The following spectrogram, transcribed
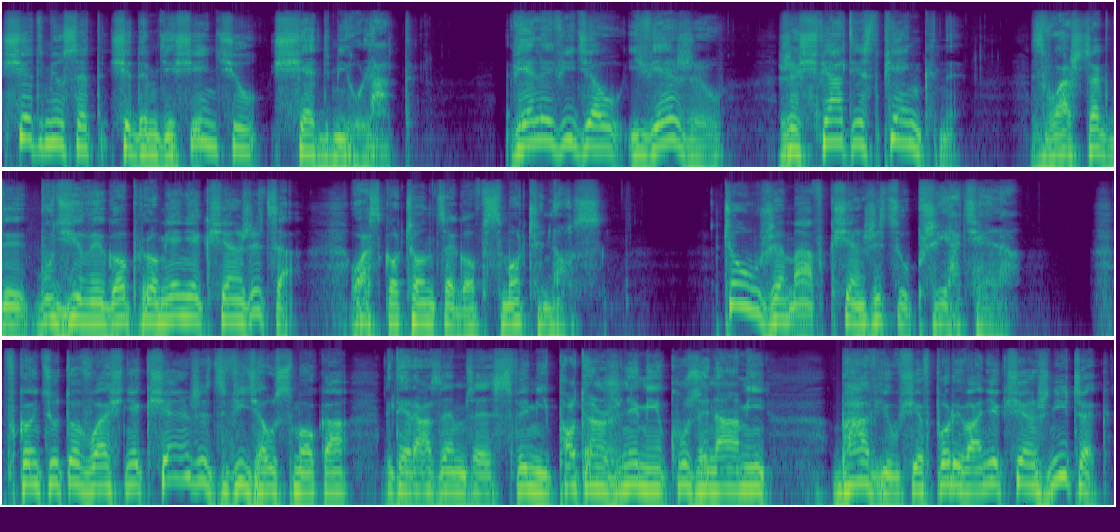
777 lat. Wiele widział i wierzył, że świat jest piękny, zwłaszcza gdy budziły go promienie księżyca, łaskoczącego w smoczy nos. Czuł, że ma w księżycu przyjaciela. W końcu to właśnie księżyc widział smoka, gdy razem ze swymi potężnymi kuzynami bawił się w porywanie księżniczek,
